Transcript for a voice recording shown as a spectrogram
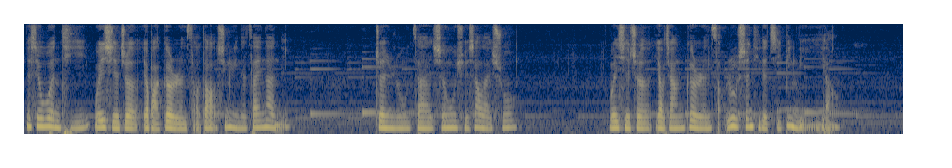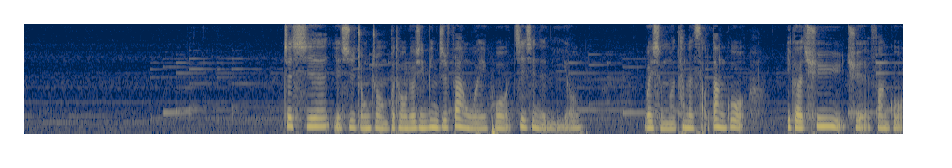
那些问题威胁着要把个人扫到心灵的灾难里。正如在生物学上来说，威胁着要将个人扫入身体的疾病里一样。这些也是种种不同流行病之范围或界限的理由。为什么他们扫荡过一个区域，却放过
